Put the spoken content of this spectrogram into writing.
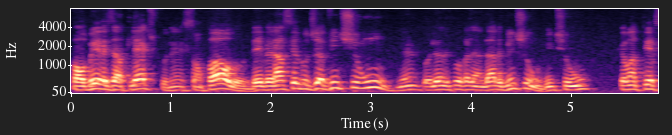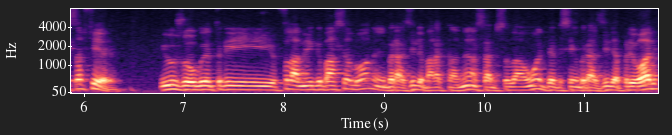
Palmeiras e Atlético, né, em São Paulo, deverá ser no dia 21, né? Estou olhando aqui o calendário, 21, 21, que é uma terça-feira. E o jogo entre Flamengo e Barcelona, em Brasília, Maracanã, sabe-se lá onde, deve ser em Brasília a priori,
